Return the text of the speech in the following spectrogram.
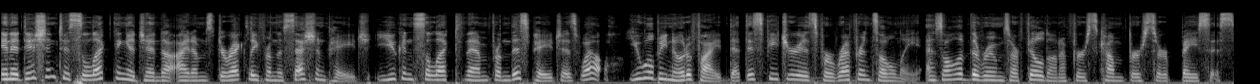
In addition to selecting agenda items directly from the session page, you can select them from this page as well. You will be notified that this feature is for reference only, as all of the rooms are filled on a first-come, first-served basis.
